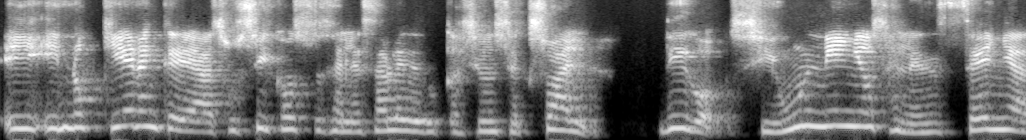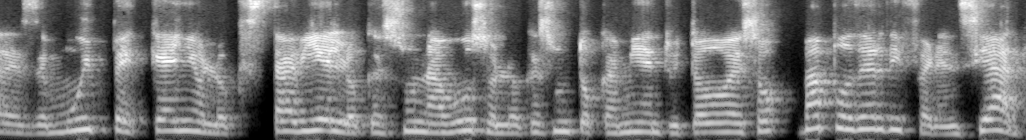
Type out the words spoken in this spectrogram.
y, y no quieren que a sus hijos se les hable de educación sexual. Digo, si un niño se le enseña desde muy pequeño lo que está bien, lo que es un abuso, lo que es un tocamiento y todo eso, va a poder diferenciar.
